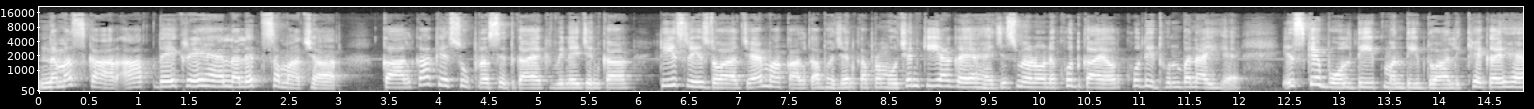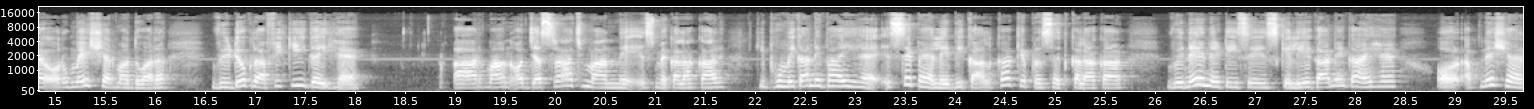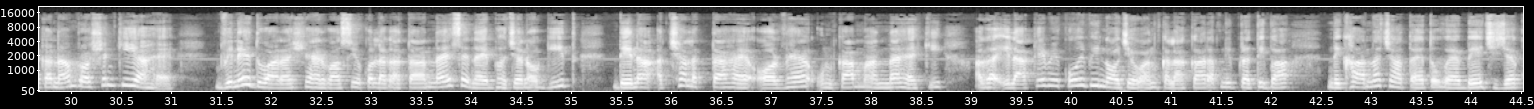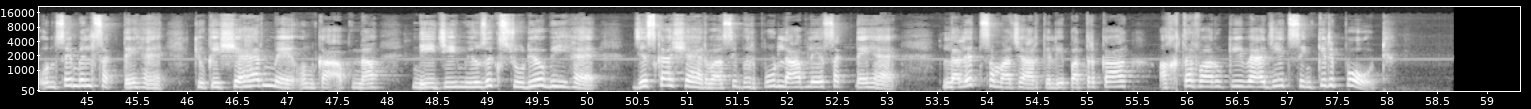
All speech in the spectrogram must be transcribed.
नमस्कार, आप देख रहे हैं ललित समाचार। कालका के सुप्रसिद्ध गायक विनय जिनका टी सीरीज़ द्वारा जय माँ कालका भजन का प्रमोशन किया गया है, जिसमें उन्होंने खुद गाया और खुद ही धुन बनाई है। इसके बोल दीप मनदीप द्वारा लिखे गए हैं और उमेश शर्मा द्वारा वीडियोग्राफी की गई है। आर मान और जसराज मान ने इसमें कलाकार की भूमिका निभाई है। इससे पहले भी कालका के प्रसिद्ध कलाकार विनय ने टी सीरीज़ के लिए गाने गाए हैं और अपने शहर का नाम रोशन किया है। विनय द्वारा शहरवासियों को लगातार नए से नए भजन और गीत देना अच्छा लगता है और वह उनका मानना है कि अगर इलाके में कोई भी नौजवान कलाकार अपनी प्रतिभा निखारना चाहता है तो वह बेझिझक उनसे मिल सकते हैं, क्योंकि शहर में उनका अपना निजी म्यूज़िक स्टूडियो भी है, जिसका शहरवासी भरपूर लाभ ले सकते हैं। ललित समाचार के लिए पत्रकार अख्तर फारूकी व अजीत सिंह की रिपोर्ट।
